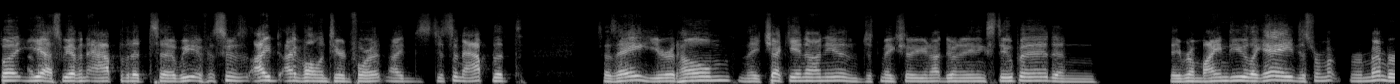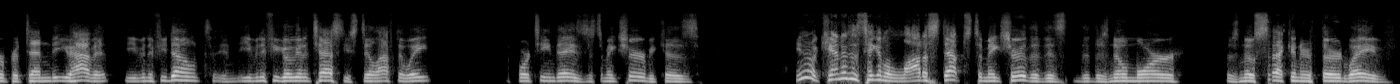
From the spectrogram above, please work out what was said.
but Okay. yes, we have an app that uh, we as soon as I I volunteered for it. I it's just an app that says, "Hey, you're at home." And they check in on you and just make sure you're not doing anything stupid and they remind you like, "Hey, just rem- remember pretend that you have it even if you don't. And even if you go get a test, you still have to wait 14 days just to make sure because you know, Canada's taken a lot of steps to make sure that there's that there's no more there's no second or third wave.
